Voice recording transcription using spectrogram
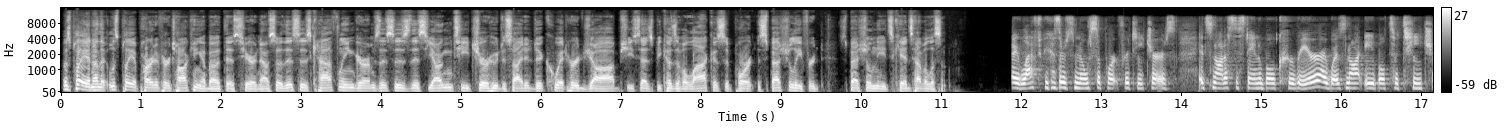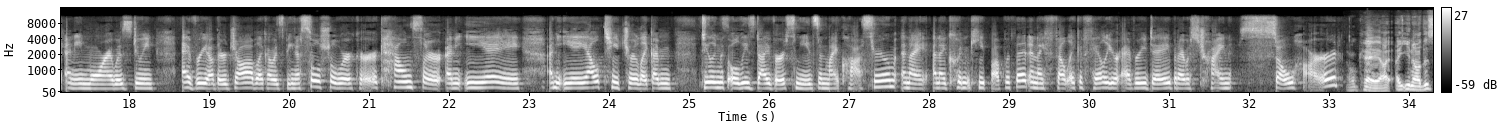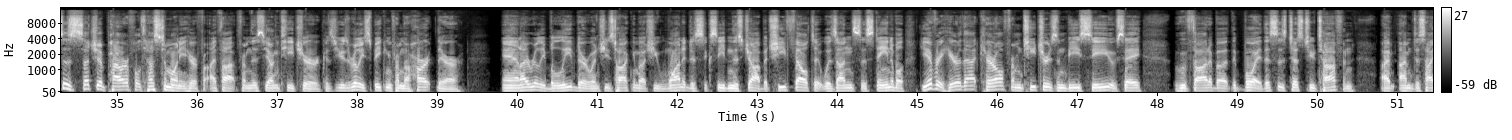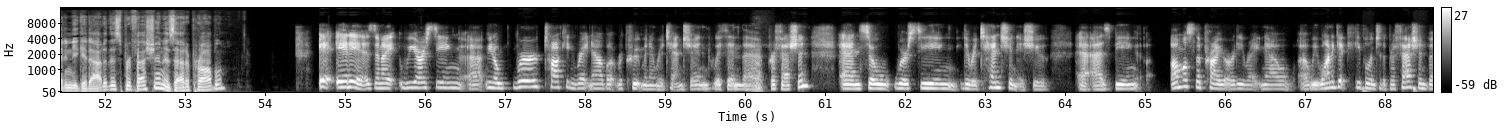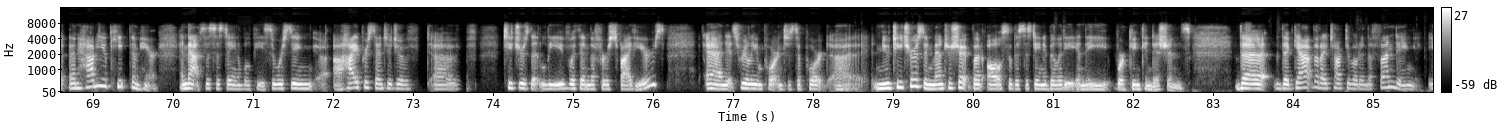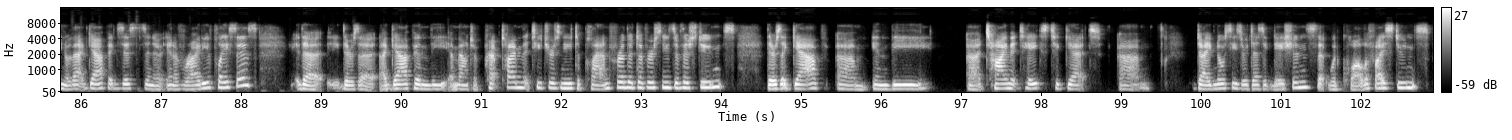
Let's play another, let's play a part of her talking about this here now. So this is Kathleen Germs. This is this young teacher who decided to quit her job. She says because of a lack of support, especially for special needs kids. Have a listen. I left because there's no support for teachers. It's not a sustainable career. I was not able to teach anymore. I was doing every other job. Like I was being a social worker, a counselor, an EA, an EAL teacher. Like I'm dealing with all these diverse needs in my classroom and I, and I couldn't keep up with it. And I felt like a failure every day, but I was trying so hard. Okay. I, you know, this is such a powerful testimony here, I thought, from this young teacher because she was really speaking from the heart there. And I really believed her when she's talking about she wanted to succeed in this job, but she felt it was unsustainable. Do you ever hear that, Carol, from teachers in BC who say, who've thought about, boy, this is just too tough and I'm, I'm deciding to get out of this profession? Is that a problem? It, it is, and I we are seeing, uh, you know, we're talking right now about recruitment and retention within the yeah. profession, and so we're seeing the retention issue as being almost the priority right now. Uh, we want to get people into the profession, but then how do you keep them here? And that's the sustainable piece. So we're seeing a high percentage of, of teachers that leave within the first five years. And it's really important to support uh, new teachers in mentorship, but also the sustainability in the working conditions. The the gap that I talked about in the funding, you know, that gap exists in a, in a variety of places. That there's a, a gap in the amount of prep time that teachers need to plan for the diverse needs of their students. There's a gap um, in the uh, time it takes to get um, diagnoses or designations that would qualify students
